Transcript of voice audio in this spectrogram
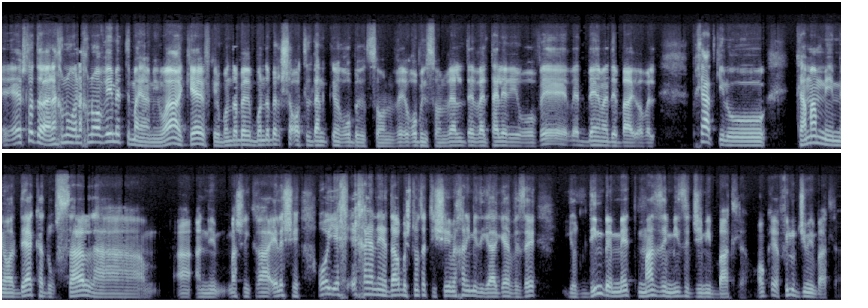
יש לו, אנחנו, אנחנו אוהבים את מיאמי, וואי, כיף, כאילו בוא נדבר, בוא נדבר שעות על דנקן רוברטסון ורובינסון ועל, ועל טיילר הירו ואת בן דה ביו, אבל מבחינת, כאילו, כמה מאוהדי הכדורסל, ה... ה- אני, מה שנקרא, אלה ש... אוי, איך, איך היה נהדר בשנות ה-90, איך אני מתגעגע וזה, יודעים באמת מה זה, מי זה ג'ימי באטלר, אוקיי? אפילו ג'ימי באטלר.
